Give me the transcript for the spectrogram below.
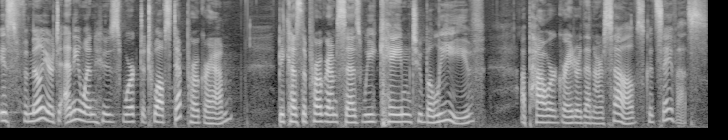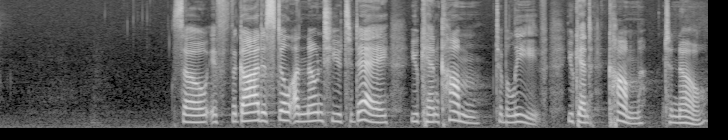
is familiar to anyone who's worked a 12 step program because the program says we came to believe a power greater than ourselves could save us. So, if the God is still unknown to you today, you can come to believe. You can come to know.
